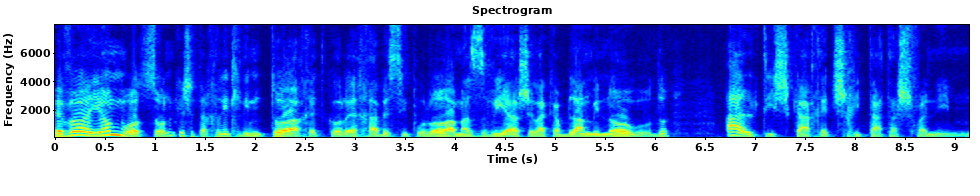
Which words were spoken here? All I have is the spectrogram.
בבוא היום, ווטסון, כשתחליט למתוח את קוריך בסיפורו המזוויע של הקבלן מנורwood, אל תשכח את שחיטת השפנים.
